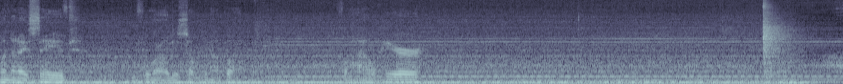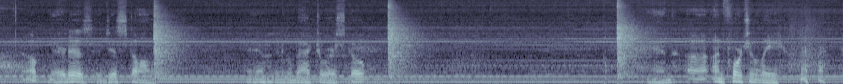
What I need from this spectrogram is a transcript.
one that I saved before. I'll just open up a file here. Oh, there it is. It just stalled. Yeah, I'm going to go back to our scope. And uh, unfortunately,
